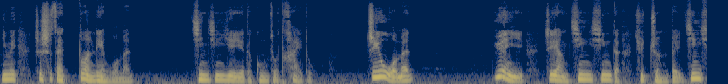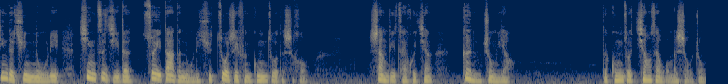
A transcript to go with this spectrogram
因为这是在锻炼我们兢兢业业的工作态度。只有我们愿意这样精心的去准备、精心的去努力、尽自己的最大的努力去做这份工作的时候，上帝才会将。更重要的工作交在我们手中。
